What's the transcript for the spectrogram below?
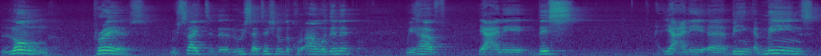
long prayers, recite the recitation of the Quran within it. We have yani this يعني, uh, being a means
